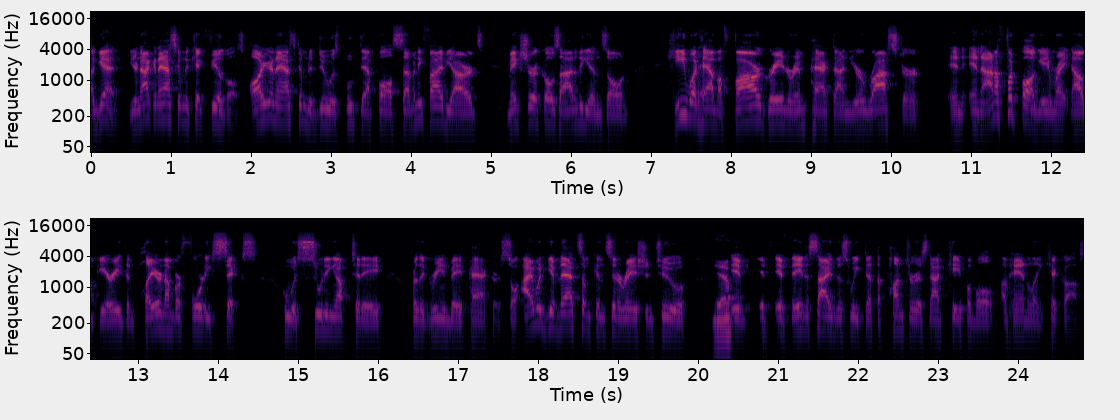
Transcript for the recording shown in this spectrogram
Again, you're not going to ask him to kick field goals. All you're going to ask him to do is boot that ball 75 yards, make sure it goes out of the end zone. He would have a far greater impact on your roster and, and on a football game right now, Gary, than player number 46 who is suiting up today for the Green Bay Packers. So I would give that some consideration too. Yeah. If, if if they decide this week that the punter is not capable of handling kickoffs.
